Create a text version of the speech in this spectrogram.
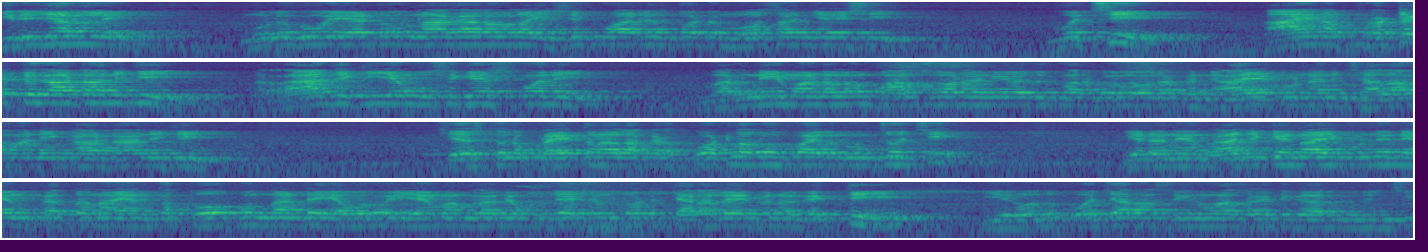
గిరిజనుల్ని ములుగు ఏటూరు నాగారంలో ఇసుక్వారీలతో మోసం చేసి వచ్చి ఆయన ప్రొటెక్ట్ కావటానికి రాజకీయ ముసుగేసుకొని వర్ణి మండలం బాన్స్వాడ నియోజకవర్గంలో ఒక నాయకుడిని చలామణి కావటానికి చేస్తున్న ప్రయత్నాలు అక్కడ కోట్ల రూపాయలు ముంచొచ్చి ఇక్కడ నేను రాజకీయ నాయకుడిని నేను పెద్ద నా వెనక తోపు ఉందంటే ఎవరు ఏమనరనే ఉద్దేశంతో తెరలేపిన వ్యక్తి ఈరోజు పోచారం శ్రీనివాసరెడ్డి గారి గురించి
